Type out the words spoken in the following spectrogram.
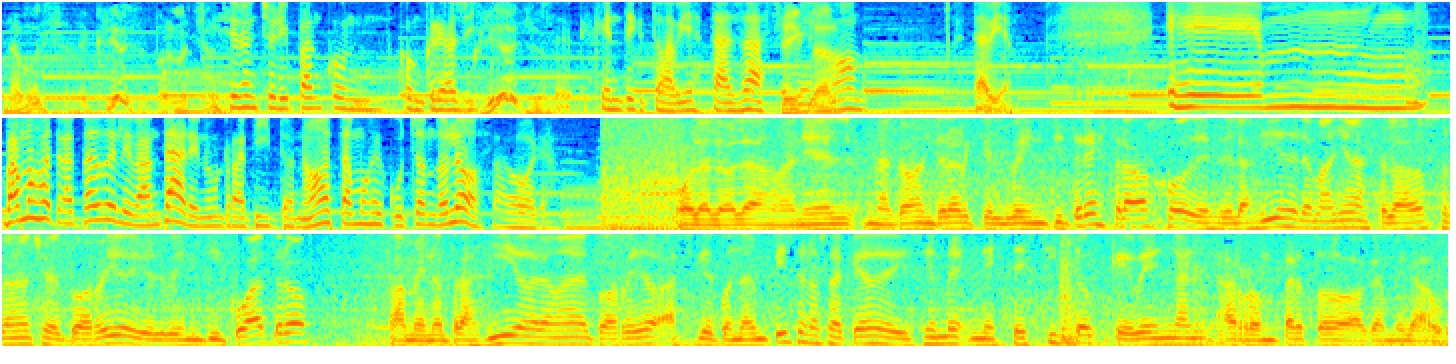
Una bolsa de criollo para los chicos. Hicieron choripán con, con criollitos. Criollos. O sea, gente que todavía está allá, se Sí, ve, claro. ¿no? Está bien. Eh, mm, vamos a tratar de levantar en un ratito, ¿no? Estamos escuchándolos ahora. Hola Lola, Daniel. Me acabo de enterar que el 23 trabajo desde las 10 de la mañana hasta las 12 de la noche de corrido y el 24 también otras 10 de la mañana de corrido. Así que cuando empiecen los saqueos de diciembre necesito que vengan a romper todo acá en mi laburo.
